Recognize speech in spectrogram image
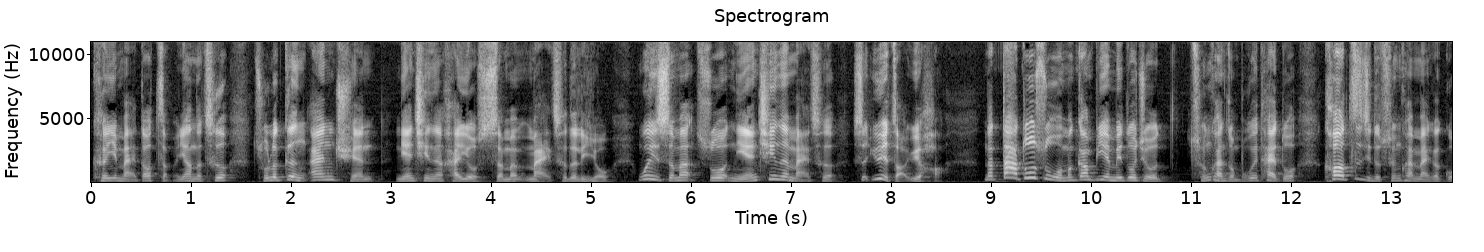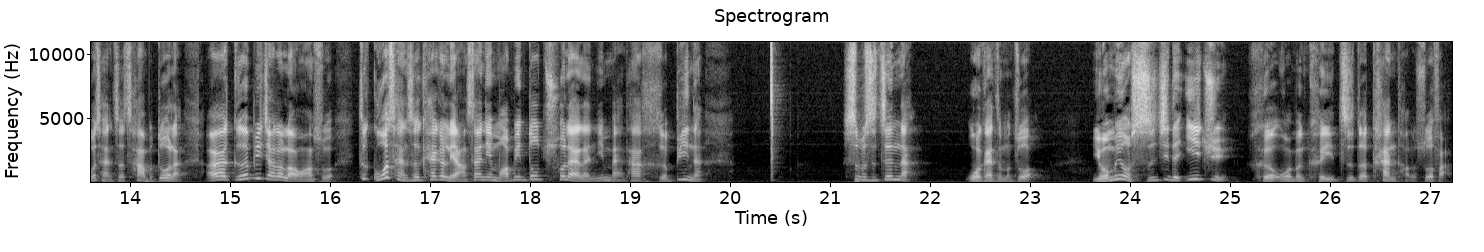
可以买到怎么样的车？除了更安全，年轻人还有什么买车的理由？为什么说年轻人买车是越早越好？那大多数我们刚毕业没多久，存款总不会太多，靠自己的存款买个国产车差不多了。而隔壁家的老王说，这国产车开个两三年毛病都出来了，你买它何必呢？是不是真的？我该怎么做？有没有实际的依据？和我们可以值得探讨的说法，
